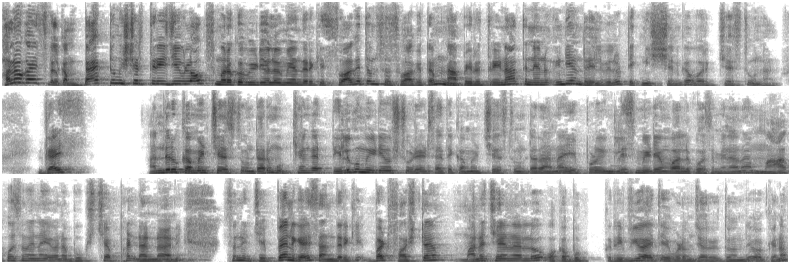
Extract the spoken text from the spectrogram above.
Hello guys welcome back to mister three G vlogs మరొక వీడియోలో మీ అందరికీ స్వాగతం. సుస్వాగతం. నా పేరు త్రినాథ్. నేను ఇండియన్ రైల్వేలో టెక్నీషియన్గా వర్క్ చేస్తూ ఉన్నాను. గైస్ అందరూ కమెంట్ చేస్తూ ఉంటారు. ముఖ్యంగా తెలుగు మీడియం స్టూడెంట్స్ అయితే కమెంట్ చేస్తూ ఉంటారు? అన్న ఎప్పుడు ఇంగ్లీష్ మీడియం వాళ్ళ కోసమేనా? మా కోసమైనా ఏమైనా బుక్స్ చెప్పండి అన్న అని. సో నేను చెప్పాను గైస్ అందరికీ. బట్ ఫస్ట్ టైం మన ఛానల్లో ఒక బుక్ రివ్యూ అయితే ఇవ్వడం జరుగుతుంది. ఓకేనా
